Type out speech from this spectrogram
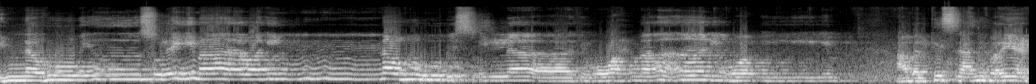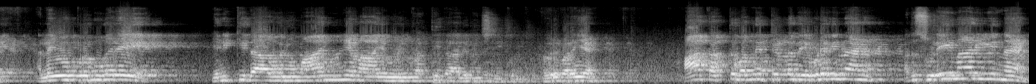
إنه من سليمان وإنه بسم الله الرحمن الرحيم ആ ബൽക്കീസ് രാജ്ഞി പറയാണ് അല്ലയോ പ്രമുഖരെ എനിക്കിതാ ഒരു മാന്യമായ ഒരു കത്തിത ലഭിച്ചിരിക്കുന്നു അവർ പറയാൻ ആ കത്ത് വന്നിട്ടുള്ളത് എവിടെ നിന്നാണ് അത് സുലൈമാനിൽ നിന്നാണ്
